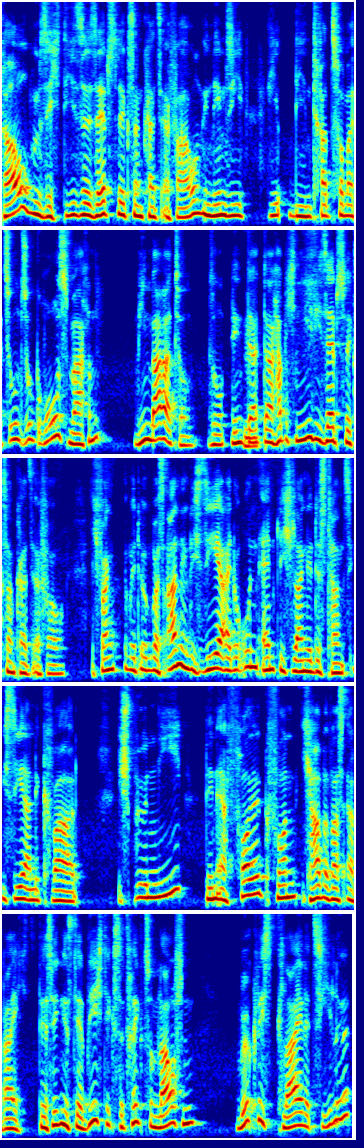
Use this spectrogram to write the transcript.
rauben sich diese Selbstwirksamkeitserfahrung, indem sie die, die Transformation so groß machen wie ein Marathon. So, mhm. Da, da habe ich nie die Selbstwirksamkeitserfahrung. Ich fange mit irgendwas an und ich sehe eine unendlich lange Distanz. Ich sehe eine Qual. Ich spüre nie den Erfolg von, ich habe was erreicht. Deswegen ist der wichtigste Trick zum Laufen, möglichst kleine Ziele,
